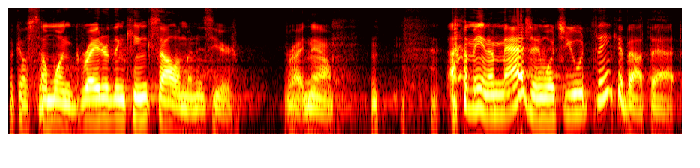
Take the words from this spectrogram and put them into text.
because someone greater than King Solomon is here right now. I mean, imagine what you would think about that.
